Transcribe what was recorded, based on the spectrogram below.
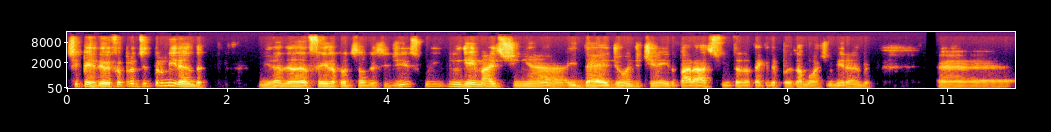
se perdeu e foi produzido pelo Miranda. Miranda fez a produção desse disco e ninguém mais tinha ideia de onde tinha ido parar as fitas, até que depois da morte do Miranda é,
